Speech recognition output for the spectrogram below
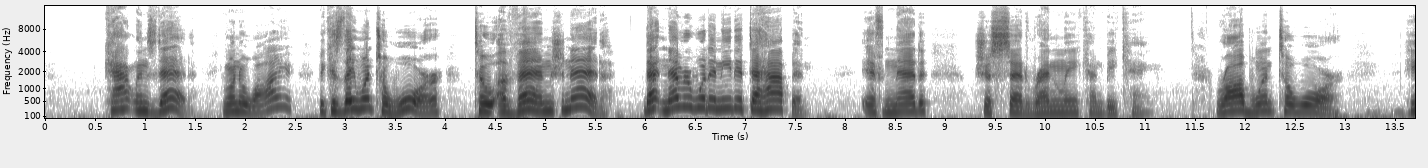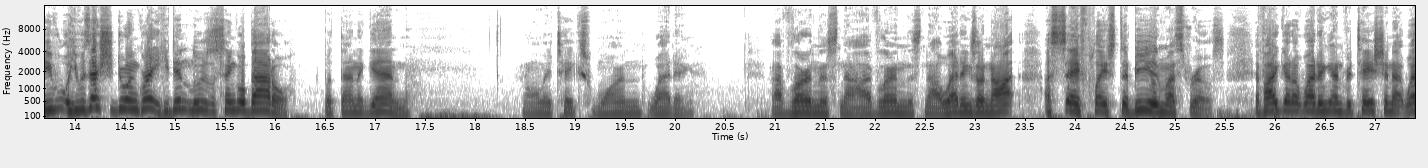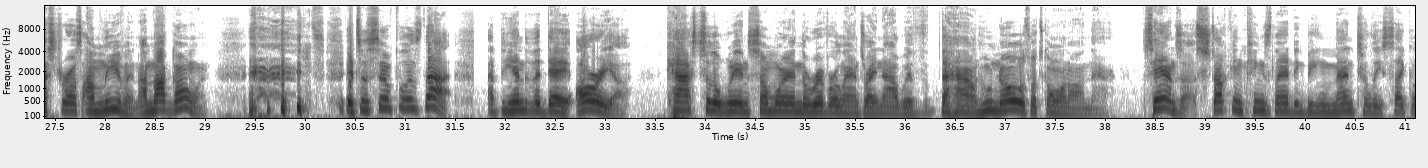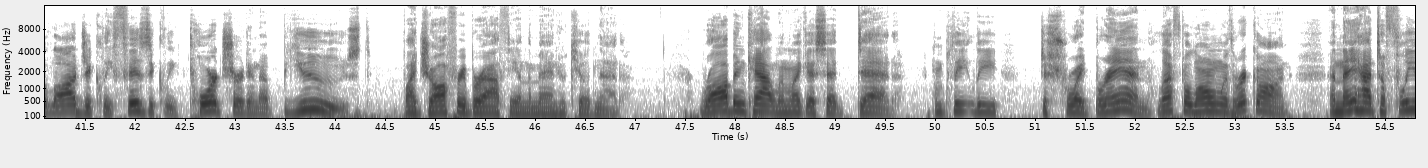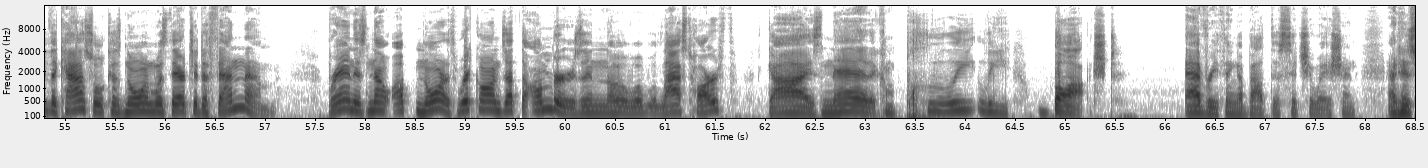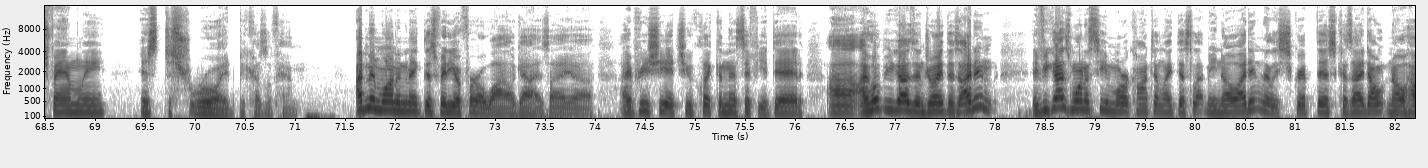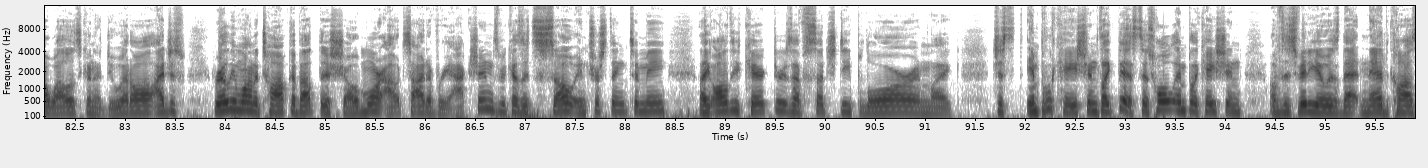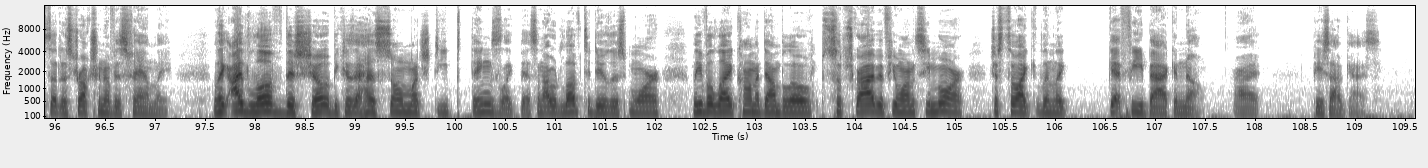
Catelyn's dead. You want to know why? Because they went to war to avenge Ned. That never would have needed to happen if Ned just said Renly can be king. Robb went to war. He, he was actually doing great. He didn't lose a single battle. But then again, it only takes one wedding. I've learned this now. I've learned this now. Weddings are not a safe place to be in Westeros. If I get a wedding invitation at Westeros, I'm leaving. I'm not going. it's, it's as simple as that. At the end of the day, Arya cast to the wind somewhere in the Riverlands right now with the Hound. Who knows what's going on there? Sansa stuck in King's Landing being mentally, psychologically, physically tortured and abused by Joffrey Baratheon, the man who killed Ned. Robb and Catelyn, like I said, dead. Completely destroyed. Bran left alone with Rickon, and they had to flee the castle because no one was there to defend them. Bran is now up north. Rickon's at the Umbers in uh, the last Hearth. Guys, Ned completely botched everything about this situation, and his family is destroyed because of him. I've been wanting to make this video for a while, guys. I uh, I appreciate you clicking this if you did. Uh, I hope you guys enjoyed this. I didn't. If you guys want to see more content like this, let me know. I didn't really script this because I don't know how well it's going to do at all. I just really want to talk about this show more outside of reactions because it's so interesting to me. Like all these characters have such deep lore and like just implications like this. This whole implication of this video is that Ned caused the destruction of his family like I love this show because it has so much deep things like this, and I would love to do this more. Leave a like, comment down below, subscribe if you want to see more, just so I can like get feedback and know. All right, peace out, guys.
